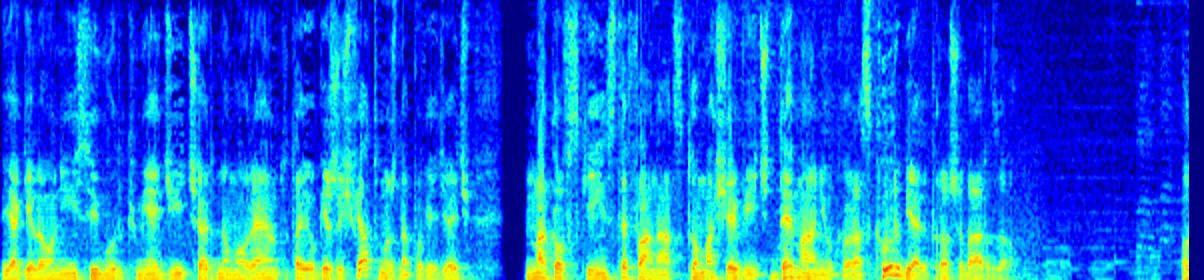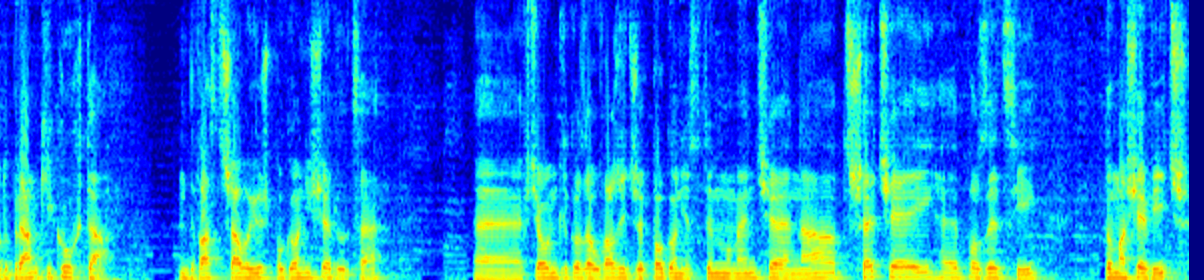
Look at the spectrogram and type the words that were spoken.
Jagiellonii, Simurg, Miedzi, Czernomorę, no tutaj obieży świat można powiedzieć. Makowski, Stefanac, Tomasiewicz, Demaniuk oraz Kurbiel, proszę bardzo. Od bramki Kuchta. Dwa strzały już pogoni Siedlce. E, chciałbym tylko zauważyć, że Pogoń jest w tym momencie na trzeciej e, pozycji Tomasiewicz.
